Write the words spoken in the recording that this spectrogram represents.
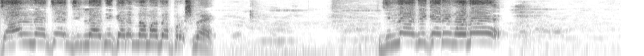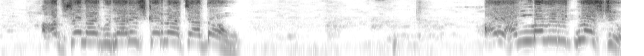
जालन्याच्या जिल्हाधिकाऱ्यांना माझा प्रश्न आहे. जिल्हाधिकारी महोदय आपसे मैं गुजारिश करना चाहता हूं. आई humbly request you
